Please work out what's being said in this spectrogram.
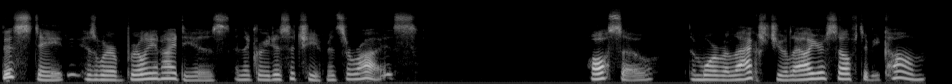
This state is where brilliant ideas and the greatest achievements arise. Also, the more relaxed you allow yourself to become,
